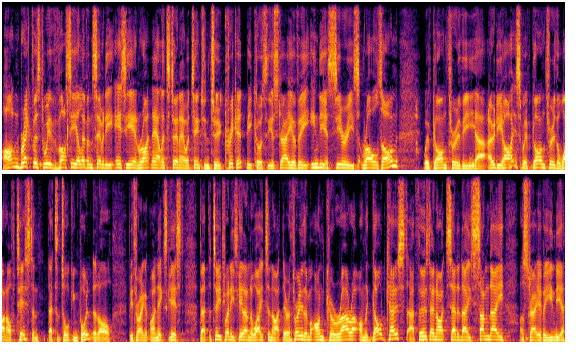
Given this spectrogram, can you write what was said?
On breakfast with Vossy 1170 SEN right now, let's turn our attention to cricket because the Australia v India series rolls on. We've gone through the uh, ODIs, we've gone through the one off test, and that's a talking point that I'll be throwing at my next guest. But the T20s get underway tonight. There are three of them on Carrara on the Gold Coast. Uh, Thursday night, Saturday, Sunday, Australia v India.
